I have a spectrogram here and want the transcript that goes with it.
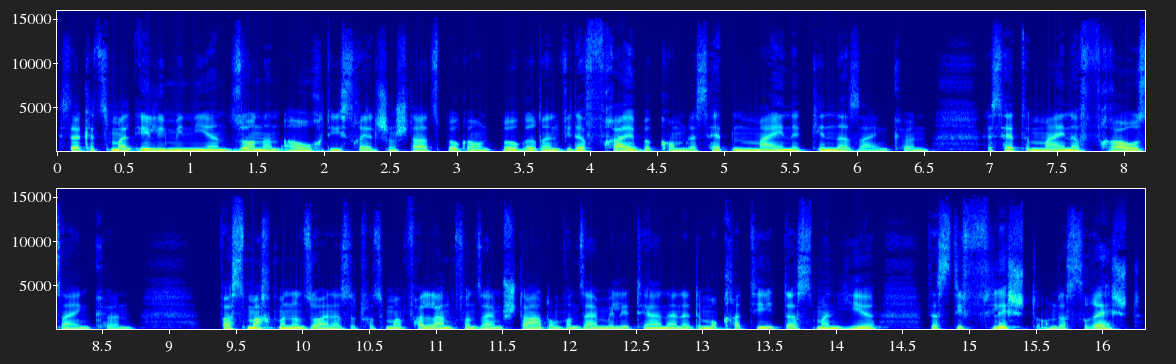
ich sage jetzt mal, eliminieren, sondern auch die israelischen Staatsbürger und Bürgerinnen wieder frei bekommen. Das hätten meine Kinder sein können. Es hätte meine Frau sein können. Was macht man in so einer Situation? Man verlangt von seinem Staat und von seinem Militär in einer Demokratie, dass man hier, dass die Pflicht und das Recht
